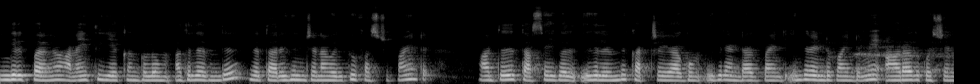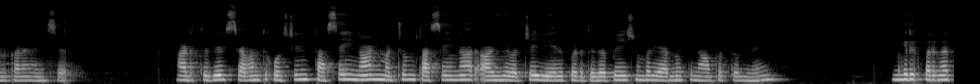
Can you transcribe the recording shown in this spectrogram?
இங்கே இருக்கு பாருங்கள் அனைத்து இயக்கங்களும். அதிலிருந்து இந்த தருகின்றன வரைக்கும் ஃபஸ்ட்டு பாயிண்ட் அடுத்தது தசைகள் இதிலிருந்து கற்றையாகும். இது ரெண்டாவது பாயிண்ட் இந்த ரெண்டு பாயிண்ட்டுமே ஆறாவது கொஸ்டினுக்கான ஆன்சர் அடுத்தது செவன்த் கொஸ்டின் தசை நான் மற்றும் தசைனார் ஆகியவற்றை வேறுபடுத்துக. பேஜ் நம்பர் இரநூத்தி நாற்பத்தொன்று இங்கே இருக்கு பாருங்கள்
